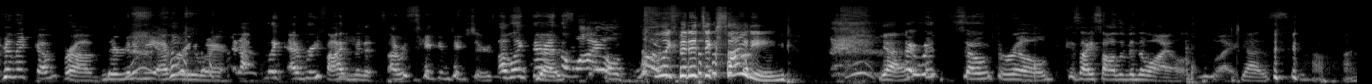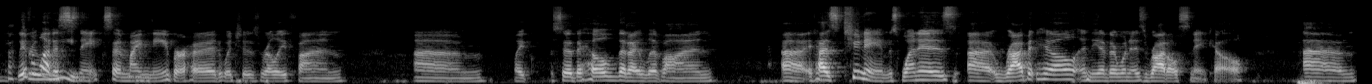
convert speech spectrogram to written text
where they come from. They're going to be everywhere. And I, like every five minutes, I was taking pictures. I'm like, they're yes. in the wild. Look. Like, but it's exciting yeah. I was so thrilled because I saw them in the wild. Like, yes. How funny. we have really a lot neat. of snakes in my neighborhood, which is really fun. Um, like, so the hill that I live on, uh, it has two names. One is uh, Rabbit Hill, and the other one is Rattlesnake Hill. Um,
